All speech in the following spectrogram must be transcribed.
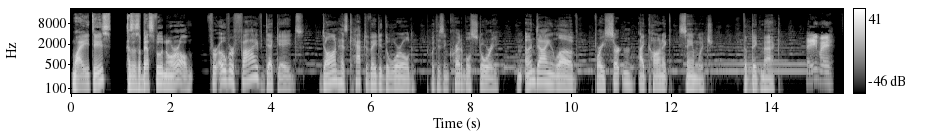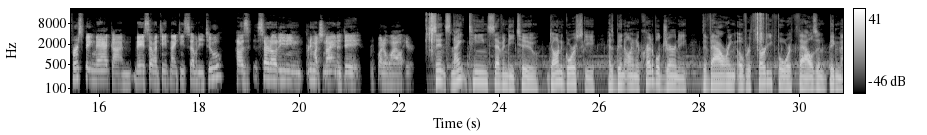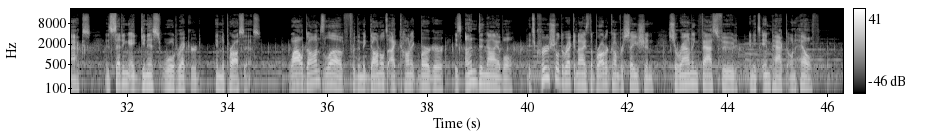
Why eat these? Because it's the best food in the world. For over five decades, Don has captivated the world with his incredible story, an undying love for a certain iconic sandwich, the Big Mac. I ate my first Big Mac on May 17th, 1972. I was started out eating pretty much nine a day for quite a while here. Since 1972, Don Gorske has been on an incredible journey devouring over 34,000 Big Macs and setting a Guinness World Record in the process. While Don's love for the McDonald's iconic burger is undeniable, it's crucial to recognize the broader conversation surrounding fast food and its impact on health.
